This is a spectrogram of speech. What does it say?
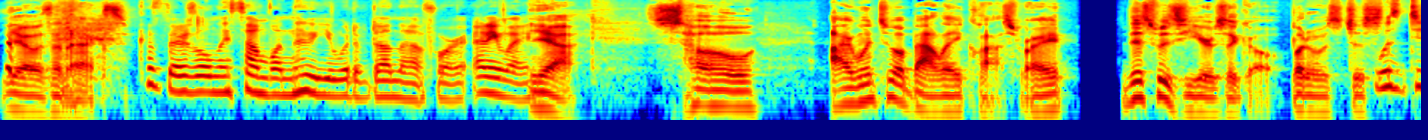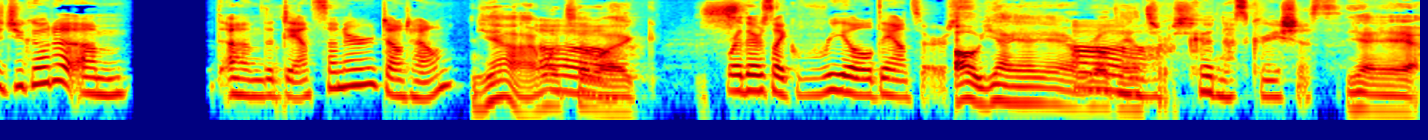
Yeah, it was an ex. because there's only someone who you would have done that for. Anyway. Yeah. So I went to a ballet class, right? This was years ago, but it was just, Was did you go to um um the dance center downtown yeah, I went to Oh. like, where there's like real dancers? oh, yeah, yeah, yeah, real Oh, dancers. Goodness gracious. Yeah, yeah, yeah.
